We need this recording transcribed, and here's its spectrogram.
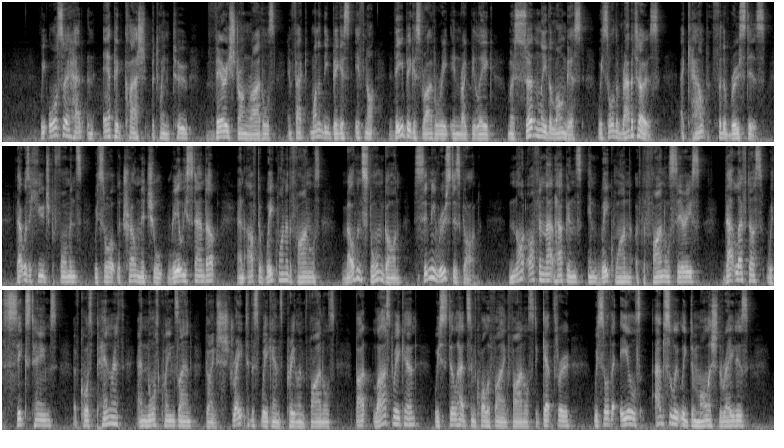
We also had an epic clash between two very strong rivals. In fact, one of the biggest, if not the biggest rivalry in rugby league, most certainly the longest. We saw the Rabbitohs account for the Roosters. That was a huge performance. We saw Latrell Mitchell really stand up, and after week one of the finals, Melbourne Storm gone, Sydney Roosters gone. Not often that happens in week one of the finals series. That left us with six teams. Of course, Penrith and North Queensland going straight to this weekend's prelim finals. But last weekend, we still had some qualifying finals to get through. We saw the Eels absolutely demolish the Raiders.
